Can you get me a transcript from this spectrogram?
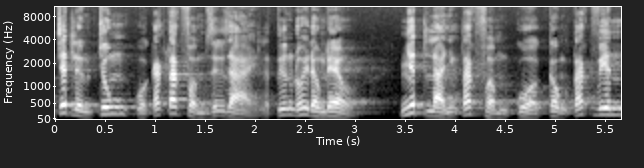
Chất lượng chung của các tác phẩm dự giải là tương đối đồng đều, nhất là những tác phẩm của cộng tác viên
